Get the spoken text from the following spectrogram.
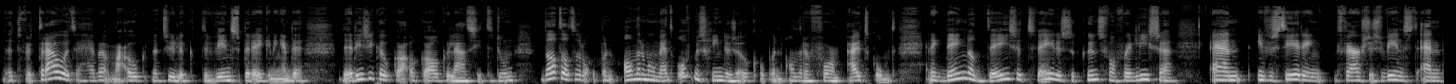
het vertrouwen te hebben, maar ook natuurlijk de winstberekening en de, de risicocalculatie te doen, dat dat er op een ander moment of misschien dus ook op een andere vorm uitkomt. En ik denk dat deze twee, dus de kunst van verliezen en investering versus winst en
